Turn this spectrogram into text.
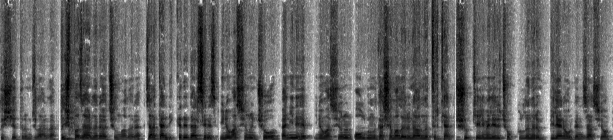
dış yatırımcılarda, dış pazarlara açılmaları. Zaten dikkat ederseniz inovasyonun çoğu ben yine hep inovasyonun olgunluk aşamalarını anlatırken şu kelimeleri çok kullanırım. Bilen organizasyon,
